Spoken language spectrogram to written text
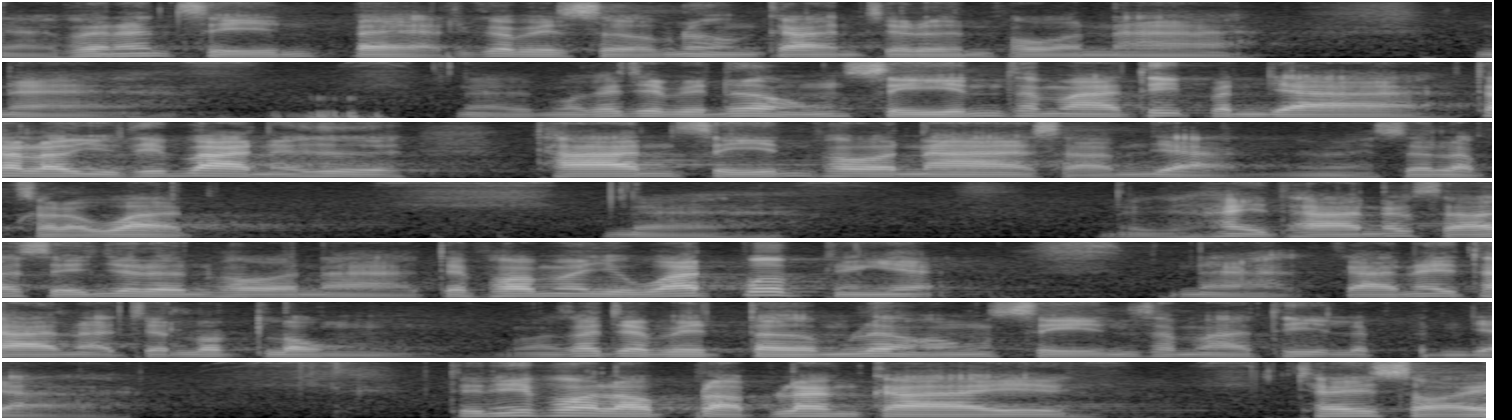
นะเพราะนั้นศีลแปดก็ไปเสริมเรื่องของการเจริญภาวนานะนะมันก็จะเป็นเรื่องของศีลสมาธิปัญญา ถ้าเราอยู่ที่บ้านก็คือ ทานศีลภาวนาสามอย่างนะสำหรับคารวะนะให้ทานรักษาศีลเจริญภาวนา แต่พอมาอยู่วัดปุ๊บอย่างเงี้ยนะการให้ทานอาจจะลดลง มันก็จะไปเติมเรื่องของศีลสมาธิและปัญญา ทีนี้พอเราปรับร่างกายใช้สอย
